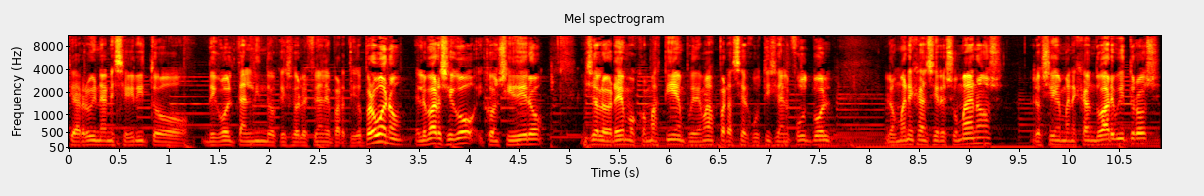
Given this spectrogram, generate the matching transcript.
te arruinan ese grito de gol tan lindo que es sobre el final del partido. Pero bueno, el VAR llegó y considero, y ya lo veremos con más tiempo y demás para hacer justicia en el fútbol, lo manejan seres humanos, lo siguen manejando árbitros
